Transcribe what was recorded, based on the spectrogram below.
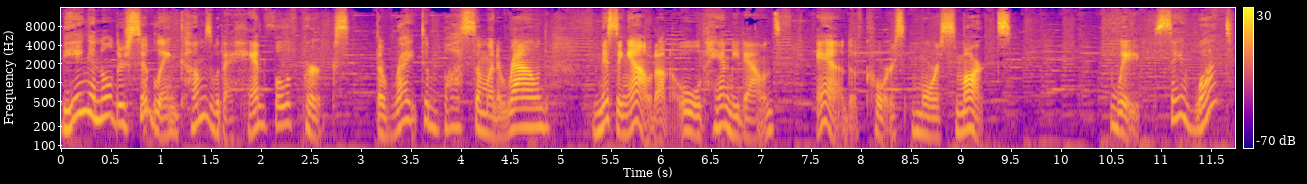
Being an older sibling comes with a handful of perks the right to boss someone around missing out on old hand me downs, and, of course, more smarts. Wait, say what?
